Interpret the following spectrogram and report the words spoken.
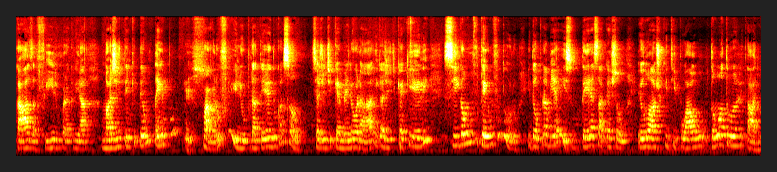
casa, filho para criar, mas a gente tem que ter um tempo Isso. para o filho, para ter a educação. Se a gente quer melhorar e que a gente quer que ele siga um, tenha um futuro. Então, para mim é isso, ter essa questão. Eu não acho que tipo algo tão autoritário.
